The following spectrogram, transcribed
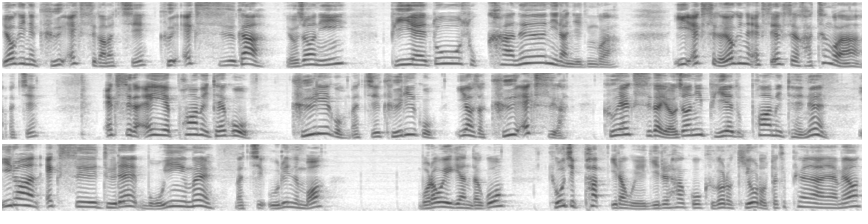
여기는 그 X가 맞지? 그 X가 여전히 B에도 속하는 이란 얘기인 거야. 이 x가 여기는 x, x가 같은 거야. 맞지? x가 a에 포함이 되고 그리고 맞지? 그리고 이어서 그 x가 그 x가 여전히 b에도 포함이 되는 이러한 x들의 모임을 마치 우리는 뭐 뭐라고 얘기한다고 교집합이라고 얘기를 하고 그거를 기호를 어떻게 표현하냐면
